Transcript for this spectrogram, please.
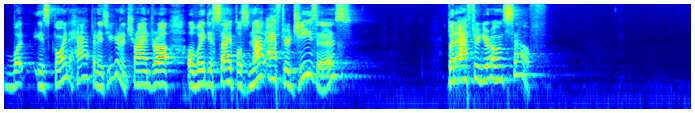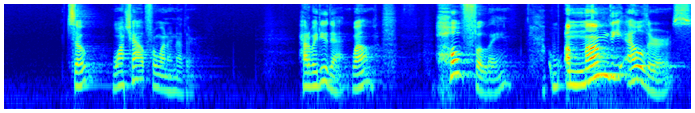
what is going to happen is you're going to try and draw away disciples not after Jesus, but after your own self. So, watch out for one another. How do we do that? Well, hopefully, among the elders,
